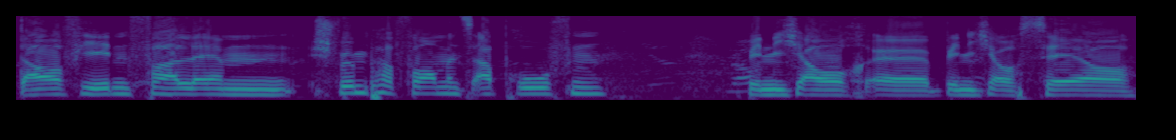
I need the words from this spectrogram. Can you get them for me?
Da auf jeden Fall ähm, Schwimmperformance abrufen. Bin ich auch, äh, bin ich auch sehr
